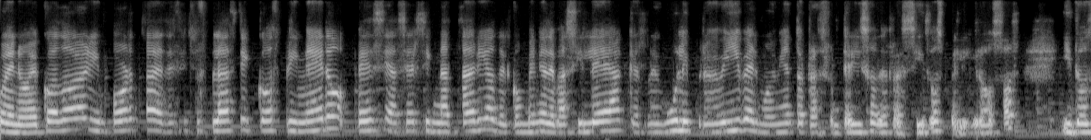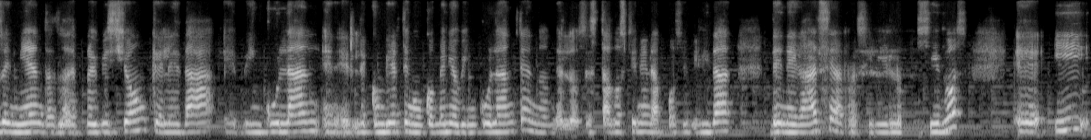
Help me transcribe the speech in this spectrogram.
Bueno, Ecuador importa desechos plásticos primero, pese a ser signatario del convenio de Basilea que regula y prohíbe el movimiento transfronterizo de residuos peligrosos y dos enmiendas, la de prohibición que le da eh, vinculan, eh, le convierte en un convenio vinculante en donde los estados tienen la posibilidad de negarse a recibir los residuos eh, y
